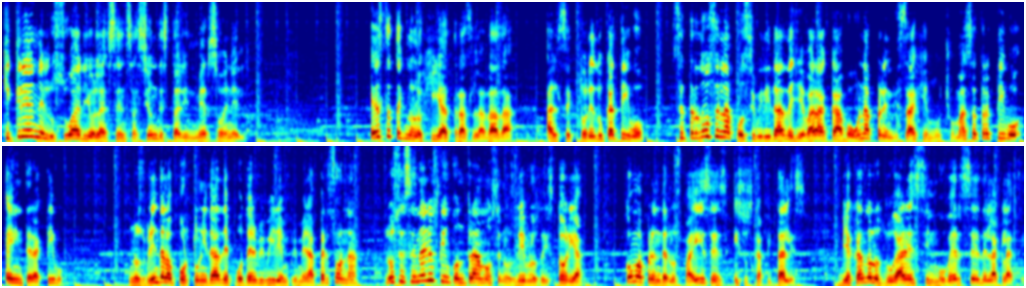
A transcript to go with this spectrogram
que crea en el usuario la sensación de estar inmerso en él. Esta tecnología trasladada al sector educativo se traduce en la posibilidad de llevar a cabo un aprendizaje mucho más atractivo e interactivo. Nos brinda la oportunidad de poder vivir en primera persona los escenarios que encontramos en los libros de historia, como aprender los países y sus capitales, viajando a los lugares sin moverse de la clase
